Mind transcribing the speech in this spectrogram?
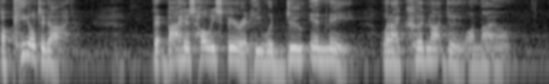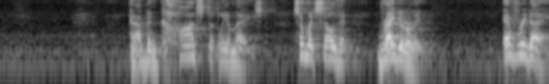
appeal to God that by His Holy Spirit He would do in me what I could not do on my own. And I've been constantly amazed, so much so that regularly, every day,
